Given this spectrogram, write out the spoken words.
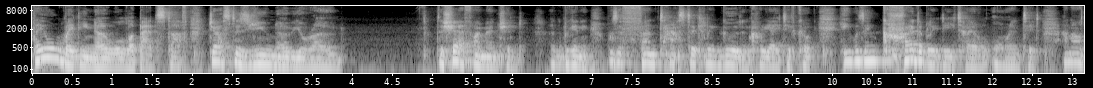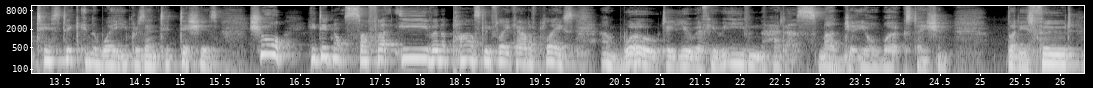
They already know all the bad stuff, just as you know your own. The chef I mentioned at the beginning was a fantastically good and creative cook. He was incredibly detail oriented and artistic in the way he presented dishes. Sure, he did not suffer even a parsley flake out of place, and woe to you if you even had a smudge at your workstation. But his food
